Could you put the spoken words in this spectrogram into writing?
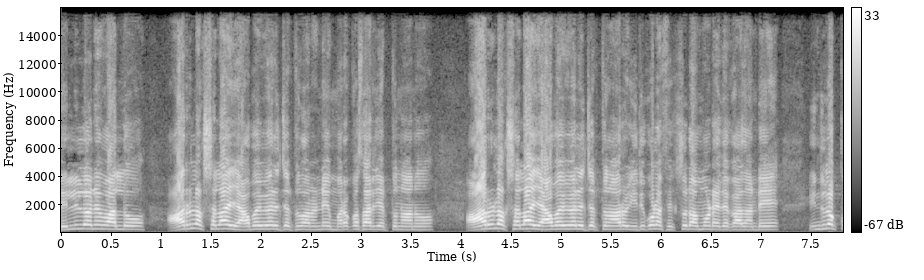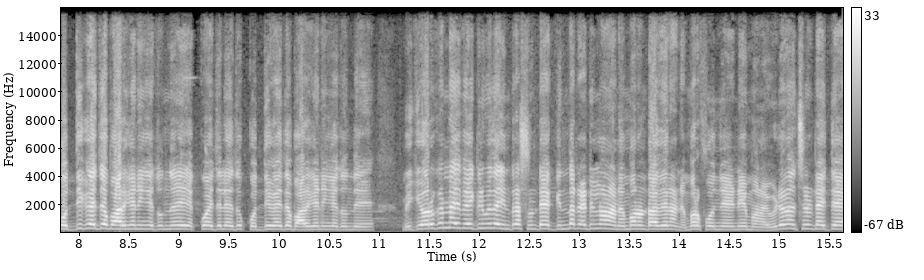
ఢిల్లీలోనే వాళ్ళు ఆరు లక్షల యాభై వేలు చెప్తున్నారండి. మరొకసారి చెప్తున్నాను. ఆరు లక్షల యాభై వేలు చెప్తున్నారు. ఇది కూడా ఫిక్స్డ్ అమౌంట్ అయితే కాదండి. ఇందులో కొద్దిగా అయితే బార్గెనింగ్ అవుతుంది ఎక్కువ అయితే లేదు. కొద్దిగా అయితే బార్గెనింగ్ అవుతుంది మీకు ఎవరికైనా ఈ వెహికల్ మీద ఇంట్రెస్ట్ ఉంటే కింద టైటిల్లో నా నెంబర్ ఉంటుంది. నా నెంబర్ ఫోన్ చేయండి. మన వీడియో నచ్చినట్టయితే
